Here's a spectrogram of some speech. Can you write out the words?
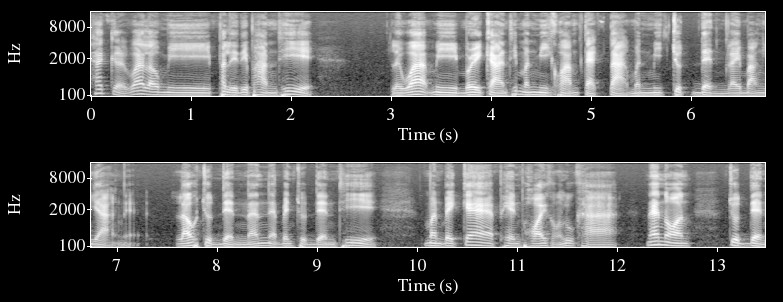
ถ้าเกิดว่าเรามีผลิตภัณฑ์ที่ หรือว่ามีบริการที่มันมีความแตกต่าง มันมีจุดเด่นอะไรบางอย่างเนี่ยแล้วจุดเด่นนั้นเนี่ยเป็นจุดเด่นที่มันไปแก้เพนพอยต์ของลูกค้า แน่นอนจุดเด่น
